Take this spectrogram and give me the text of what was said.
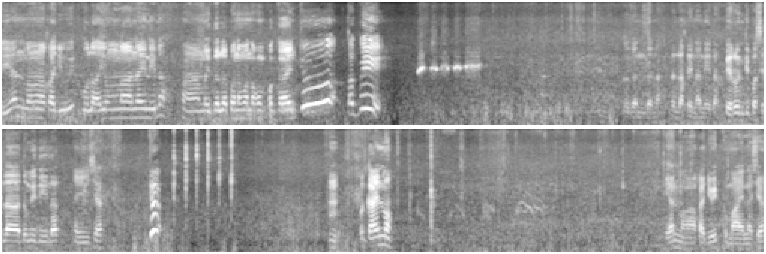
Ayan mga kajuit, wala yung nanay nila. Ah, may dala pa naman akong pagkain. Chu! Tagpi! Gaganda na, lalaki na nila. Pero hindi pa sila dumidilat. Ayun siya. Chu! Hmm, pagkain mo. Yan mga kajuit, kumain na siya.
